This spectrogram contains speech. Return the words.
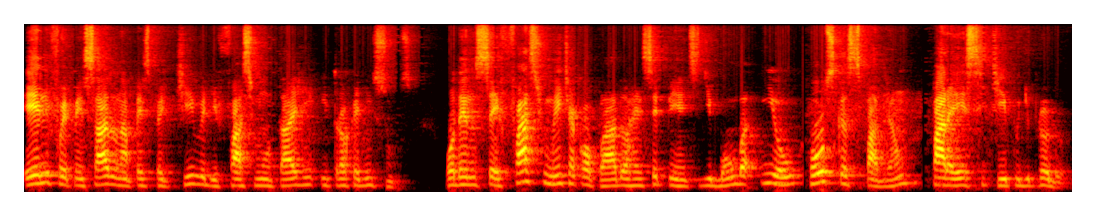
Ele foi pensado na perspectiva de fácil montagem e troca de insumos, podendo ser facilmente acoplado a recipientes de bomba e ou roscas padrão para esse tipo de produto.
